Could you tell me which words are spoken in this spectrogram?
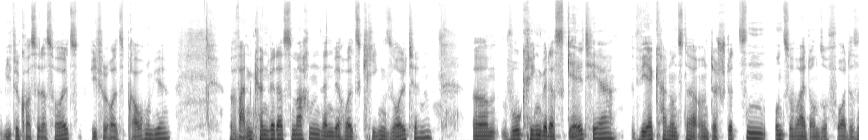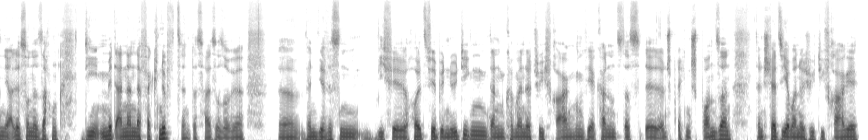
wie viel kostet das Holz, wie viel Holz brauchen wir, wann können wir das machen, wenn wir Holz kriegen sollten, ähm, wo kriegen wir das Geld her, wer kann uns da unterstützen und so weiter und so fort. Das sind ja alles so eine Sachen, die miteinander verknüpft sind. Das heißt also, wir, wenn wir wissen, wie viel Holz wir benötigen, dann können wir natürlich fragen, wer kann uns das äh, entsprechend sponsern. Dann stellt sich aber natürlich die Frage,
